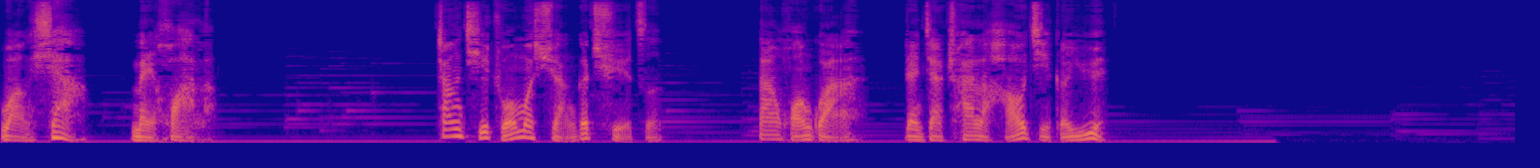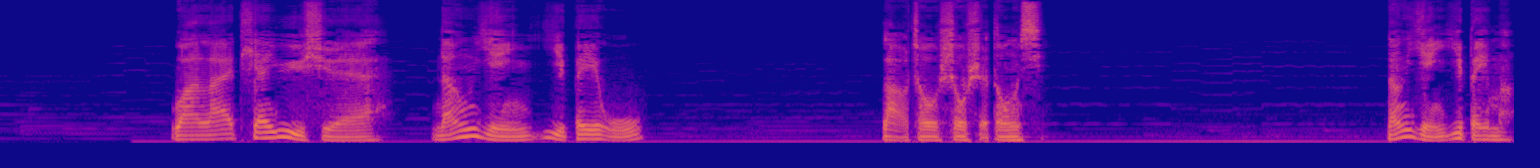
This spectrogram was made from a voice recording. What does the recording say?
往下没话了。张琪琢磨选个曲子。单簧管，人家揣了好几个月。晚来天欲雪，能饮一杯无？老周收拾东西，能饮一杯吗？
